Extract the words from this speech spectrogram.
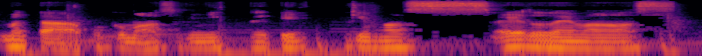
また僕も遊びに行かせていただきます。ありがとうございます。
